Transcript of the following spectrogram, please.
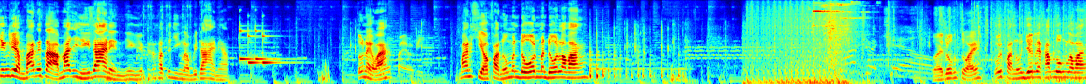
ริงๆเหลี่ยมบัฟนี่สามารถยิงอย่างนี้ได้เนี่ยยิงเขาจะยิงเราไม่ได้นะครับตรงไหนวะไม่ไปป่ะพี่บ้านเขียวฝั่งนู้นมันโดนมันโดนระวังสวยลุงสวยอุ้ยฝั่งนู้นเยอะเลยครับลุงระวัง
